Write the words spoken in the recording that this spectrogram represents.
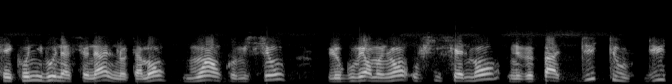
C'est qu'au niveau national, notamment, moi en commission, le gouvernement officiellement ne veut pas du tout, du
